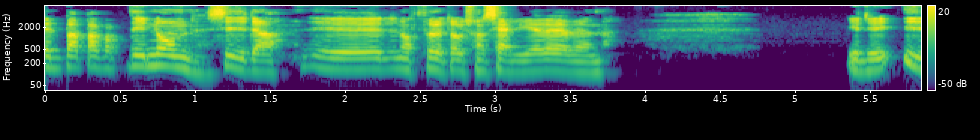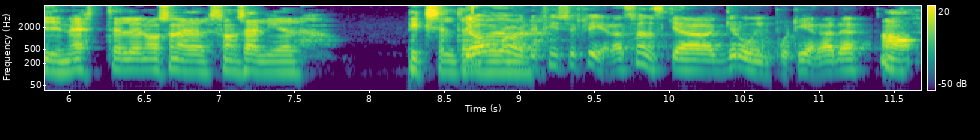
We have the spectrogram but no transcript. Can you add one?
eh, ba- ba- ba- det är någon sida, eh, något företag som säljer även... Är det Inet eller någon sån här som säljer pixeltelefoner. ja, det finns ju flera svenska gråimporterade. Ja.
